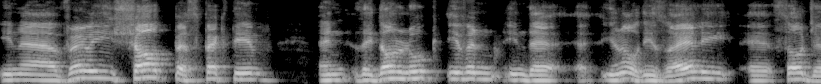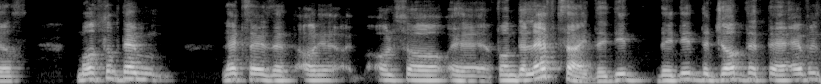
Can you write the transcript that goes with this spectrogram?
in a very short perspective and they don't look even in the, uh, you know, the Israeli uh, soldiers, most of them, let's say that also uh, from the left side, they did, they did the job that uh, every,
